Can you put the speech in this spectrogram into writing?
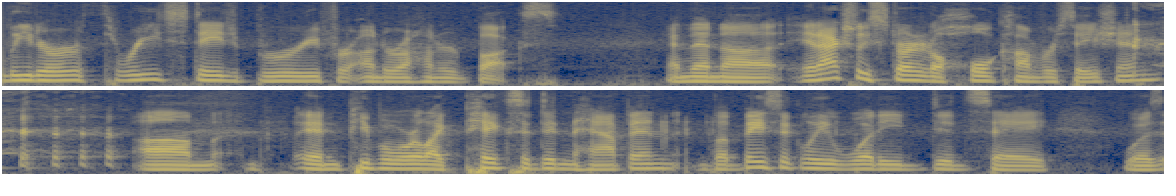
liter three stage brewery for under 100 bucks. And then uh, it actually started a whole conversation. um, and people were like, pics, it didn't happen. But basically, what he did say was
